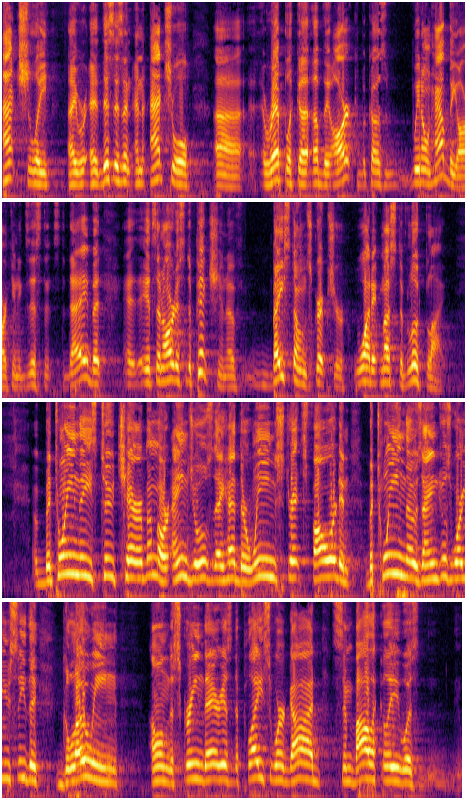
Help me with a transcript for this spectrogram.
actually a, this isn't an actual uh, replica of the ark because we don't have the ark in existence today, but it's an artist's depiction of, based on Scripture, what it must have looked like. Between these two cherubim or angels, they had their wings stretched forward, and between those angels, where you see the glowing on the screen, there is the place where God symbolically was,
